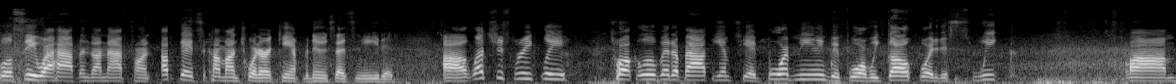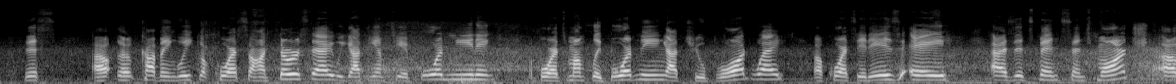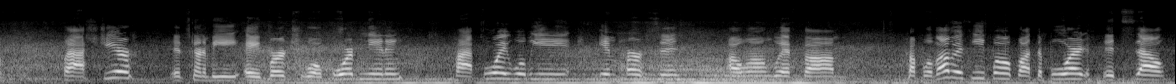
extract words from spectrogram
we'll see what happens on that front. Updates to come on Twitter at Kamper News as needed. Uh, let's just briefly talk a little bit about the MTA board meeting before we go for this week. Um, this uh, coming week, of course, on Thursday, we got the MTA board meeting for its monthly board meeting at 2 Broadway. Of course, it is a, as it's been since March of last year, it's going to be a virtual board meeting. Pat Foye will be in person along with um, a couple of other people, but the board itself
